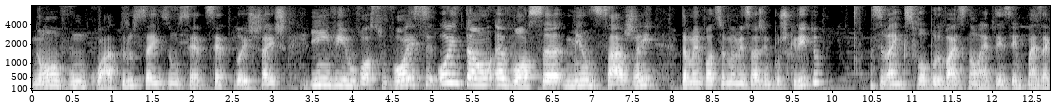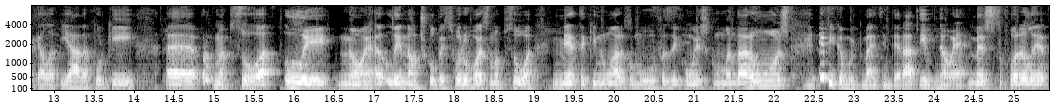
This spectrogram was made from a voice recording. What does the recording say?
914-617-726 e enviem o vosso voice ou então a vossa mensagem. Também pode ser uma mensagem por escrito, se bem que se for por voice não é, tem sempre mais aquela piada, porque Uh, porque uma pessoa lê, não é? Uh, lê, não, desculpem, se for o voice, uma pessoa mete aqui no ar, como vou fazer com este que me mandaram hoje, e fica muito mais interativo, não é? Mas se for a ler,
